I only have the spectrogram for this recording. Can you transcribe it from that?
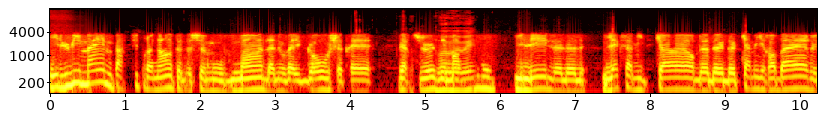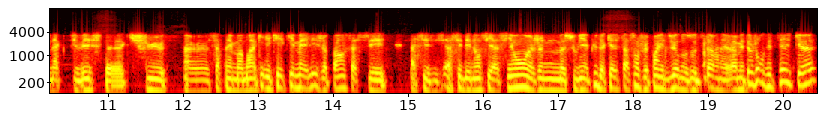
est lui-même partie prenante de ce mouvement de la nouvelle gauche très vertueuse. Oui, oui, oui. Il est l'ex-ami de cœur de, Camille Robert, une activiste euh, qui fut à un certain moment, qui, qui, qui est mêlée, je pense, à ces, à ces, dénonciations. Je ne me souviens plus de quelle façon, je ne vais pas induire nos auditeurs en erreur, mais toujours est-il que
